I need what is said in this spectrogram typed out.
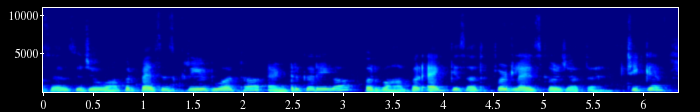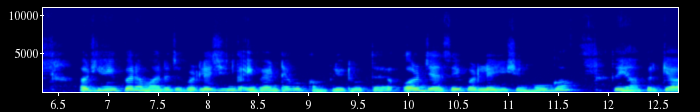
सेल से जो वहाँ पर पैसेज क्रिएट हुआ था एंटर करेगा और वहाँ पर एग के साथ फर्टिलाइज कर जाता है। ठीक है? और यहीं पर हमारा जो फर्टिलाइजेशन का इवेंट है, वो कंप्लीट होता है। और जैसे ही फर्टिलाइजेशन होगा तो यहाँ पर क्या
